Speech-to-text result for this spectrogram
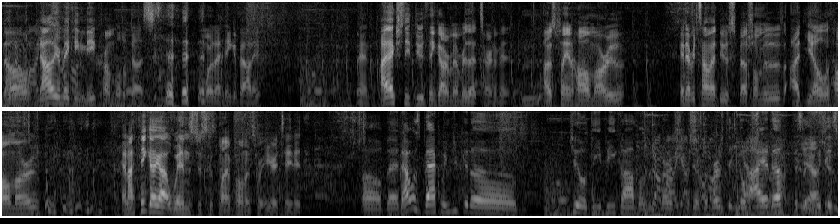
no. Now you're making me crumble to dust. the more that I think about it. Man, I actually do think I remember that tournament. Mm-hmm. I was playing Haohmaru, and every time I do a special move, I'd yell with Haohmaru. and I think I got wins just because my opponents were irritated. oh man, that was back when you could uh, kill DP combos in the burst because the burst didn't go high enough. So Yeah. you would just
